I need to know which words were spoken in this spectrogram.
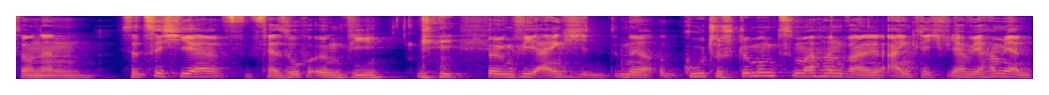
Sondern sitze ich hier, versuche irgendwie, irgendwie eigentlich eine gute Stimmung zu machen, weil eigentlich, ja, wir haben ja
